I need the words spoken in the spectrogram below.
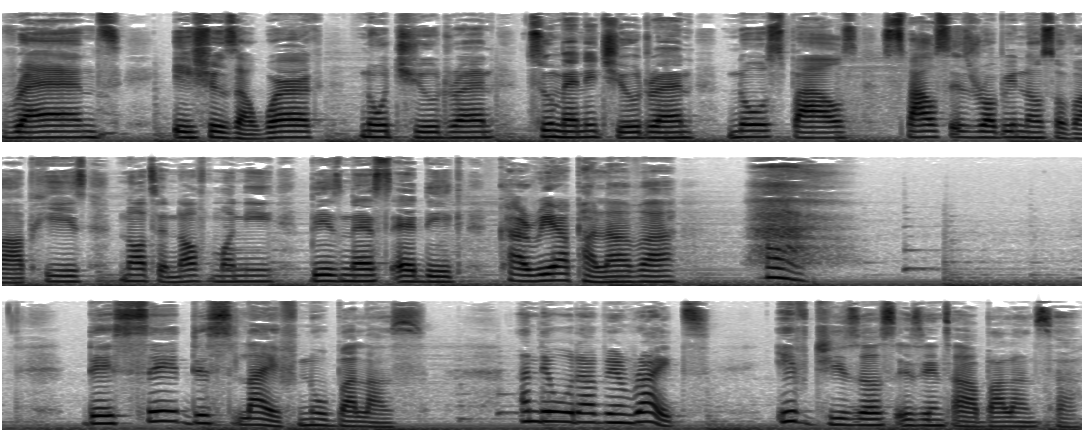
rent, issues at work, no children, too many children, no spouse, spouses robbing us of our peace, not enough money, business headache, career palaver. they say this life no balance, and they would have been right if Jesus isn't our balancer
